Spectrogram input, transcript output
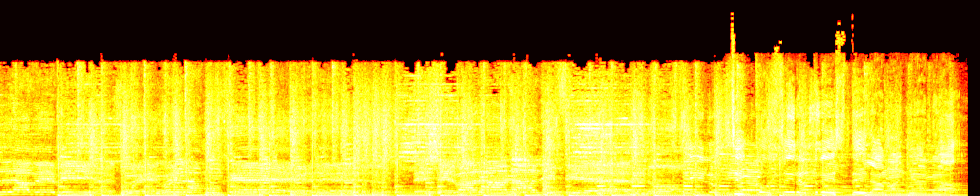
La bebida, el juego y las mujeres te llevarán al infierno. 5.03 de la mañana.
